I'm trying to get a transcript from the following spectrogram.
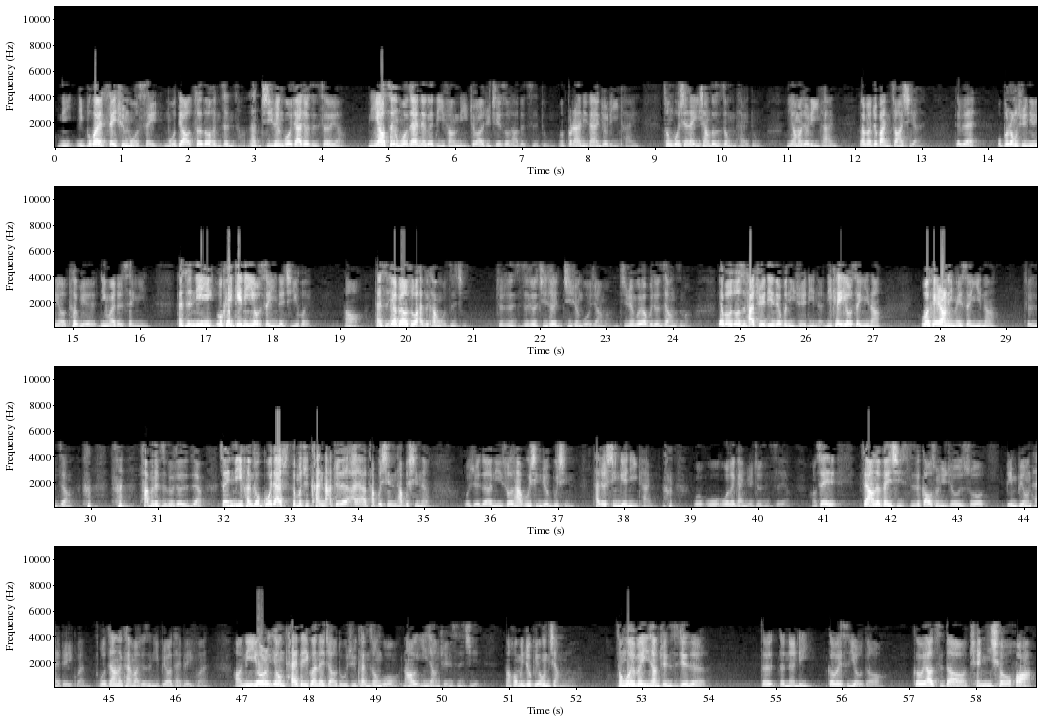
你你不管谁去抹谁抹掉，这都很正常。那集权国家就是这样，你要生活在那个地方，你就要去接受他的制度，不然你当然就离开。中国现在一向都是这种态度，你要么就离开，要不然就把你抓起来，对不对？我不容许你有特别另外的声音，但是你我可以给你有声音的机会，哦，但是要不要做还是看我自己，就是这就是集权集权国家嘛，集权国家不就是这样子吗？要不要做是他决定，又不你决定的，你可以有声音啊，我也可以让你没声音啊。就是这样，他们的制度就是这样，所以你很多国家怎么去看他，觉得哎呀他不行，他不行了。我觉得你说他不行就不行，他就行给你看。我我我的感觉就是这样。好，所以这样的分析只是告诉你，就是说并不用太悲观。我这样的看法就是你不要太悲观。好，你又用太悲观的角度去看中国，然后影响全世界，那后面就不用讲了。中国有没有影响全世界的的的能力？各位是有的哦。各位要知道，全球化。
